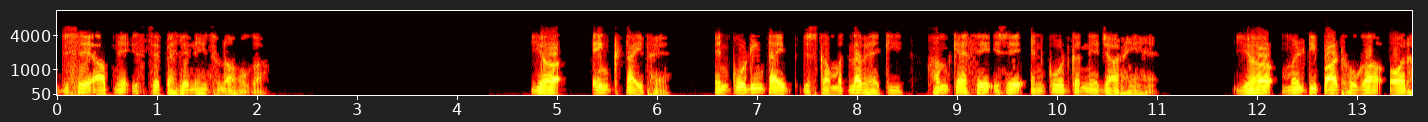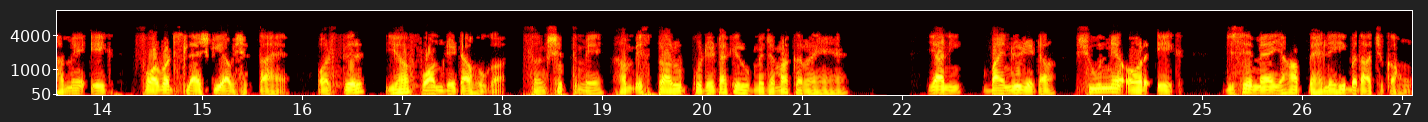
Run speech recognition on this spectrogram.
जिसे आपने इससे पहले नहीं सुना होगा। यह एंक टाइप है। एन्कोडिंग टाइप जिसका मतलब है कि हम कैसे इसे एनकोड करने जा रहे हैं। यह पार्ट होगा और हमें एक फॉरवर्ड स्लैश की आवश्यकता है और फिर यह फॉर्म डेटा होगा। संक्षिप्त में हम इस प्रारूप को डेटा के रूप में जमा कर रहे हैं। यानी बाइनरी डेटा शून्य और एक, जिसे मैं यहाँ पहले ही बता चुका हूँ।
